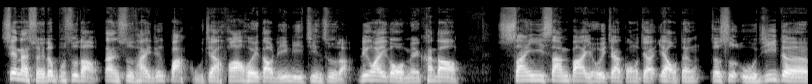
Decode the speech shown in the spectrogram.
现在谁都不知道，但是它已经把股价发挥到淋漓尽致了。另外一个，我们也看到。三一三八有一家公司叫耀登，这是五 G 的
